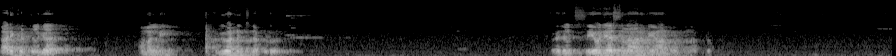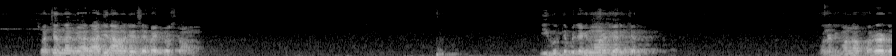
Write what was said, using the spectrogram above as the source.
కార్యకర్తలుగా మమ్మల్ని అభివర్ణించినప్పుడు ప్రజలకు సేవ చేస్తున్నామని మేము అనుకుంటున్నప్పుడు స్వచ్ఛందంగా రాజీనామా చేసే బయటకు వస్తాము. ఈ గుర్తింపు జగన్మోహన్ రెడ్డి గారు ఇచ్చారు. మొన్నటికి మొన్న ఒక కుర్రాడు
